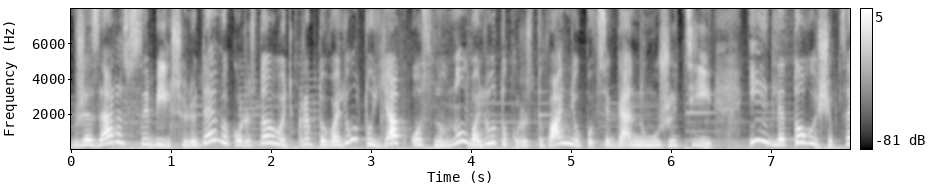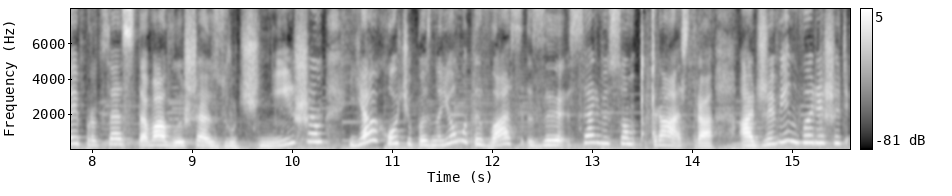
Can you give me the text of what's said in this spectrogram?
Вже зараз все більше людей використовують криптовалюту як основну валюту користування у повсякденному житті. І для того, щоб цей процес ставав лише зручнішим, я хочу познайомити вас з сервісом Трастра, адже він вирішить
